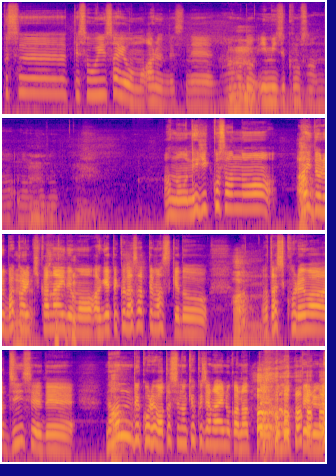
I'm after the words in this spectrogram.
プスってそういう作用もあるんですね。なるほど。うん。イミジクモさんななるほど、あのねぎっこさんのアイドルばかり聞かないでも上げてくださってますけど、はわ私これは人生でなんでこれ私の曲じゃないのかなって思ってる。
